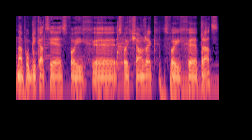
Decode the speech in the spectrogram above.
na publikację swoich, e, swoich książek, swoich e, prac.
